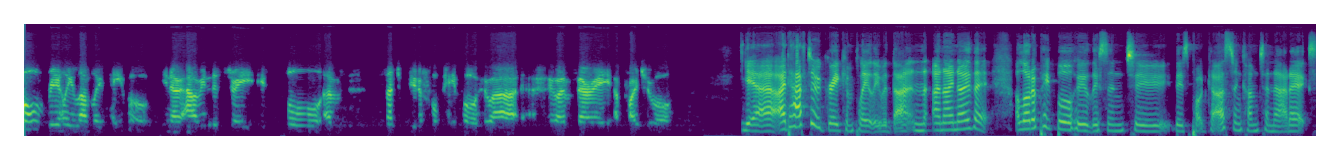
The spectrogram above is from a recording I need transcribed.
all really lovely people. You know, our industry is full of such beautiful people who are who are very approachable. Yeah, I'd have to agree completely with that. And and I know that a lot of people who listen to this podcast and come to NatX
